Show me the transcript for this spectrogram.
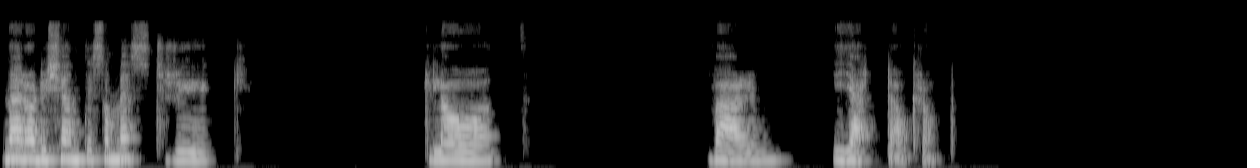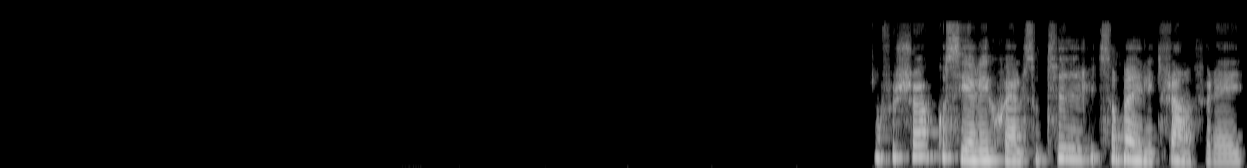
När har du känt dig som mest trygg, glad, varm i hjärta och kropp? Och försök att se dig själv så tydligt som möjligt framför dig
